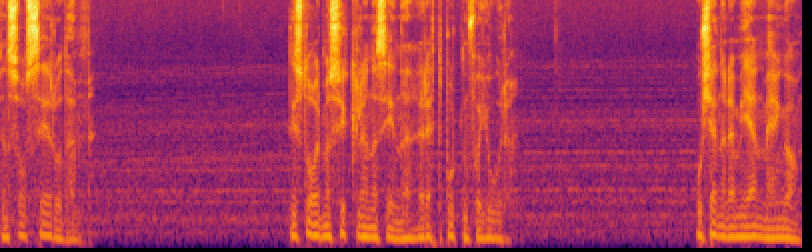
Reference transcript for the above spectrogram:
Men så ser hun dem. De står med syklene sine rett bortenfor jorda. Hun kjenner dem igjen med en gang.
